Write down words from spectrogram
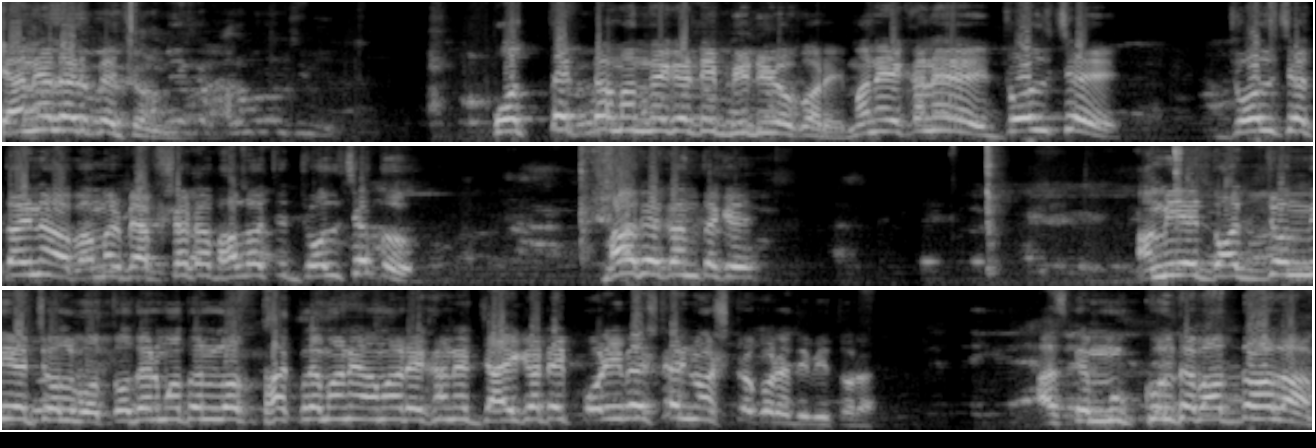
চ্যানেলের পেছন। প্রত্যেকটা আমার নেগেটিভ ভিডিও করে। মানে এখানে জ্বলছে জ্বলছে তাই না? আমার ব্যবসাটা ভালো হচ্ছে জ্বলছে তো। ভাগ এখান থেকে। আমি এই দশজন নিয়ে চলবো। তোদের মতন লোক থাকলে মানে আমার এখানে জায়গাটাই পরিবেশটাই নষ্ট করে দিবি তোরা। আজকে মুখ খুলতে বাধ্য হলাম।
